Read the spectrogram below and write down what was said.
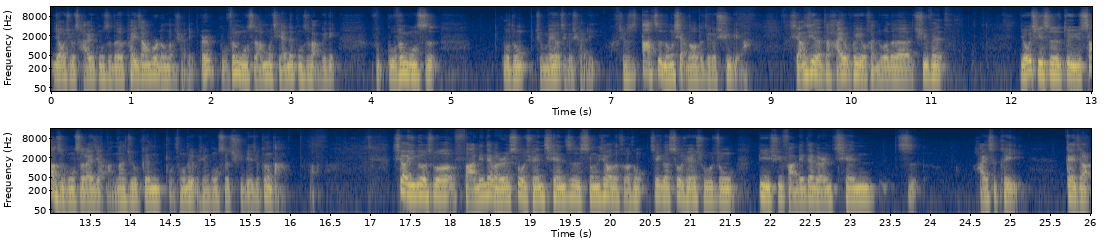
要求查阅公司的会计账簿等等权利。而股份公司啊，目前的公司法规定，股份公司股东就没有这个权利，就是大致能想到的这个区别啊。详细的它还有会有很多的区分，尤其是对于上市公司来讲，那就跟普通的有限公司区别就更大啊。下一个说，法定代表人授权签字生效的合同，这个授权书中必须法定代表人签字，还是可以盖章？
